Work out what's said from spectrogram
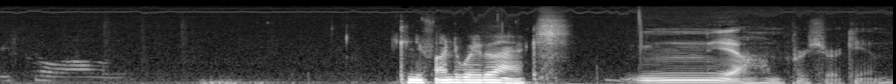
We stole all of it. Can you find a way back? Mm, yeah, I'm pretty sure I can.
